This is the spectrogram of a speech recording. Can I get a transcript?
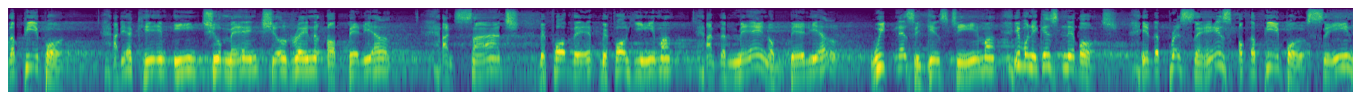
the people. And there came in two men, children of Belial, and sat before, the, before him and the men of Belial witness against him, even against Naboth, in the presence of the people, saying,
